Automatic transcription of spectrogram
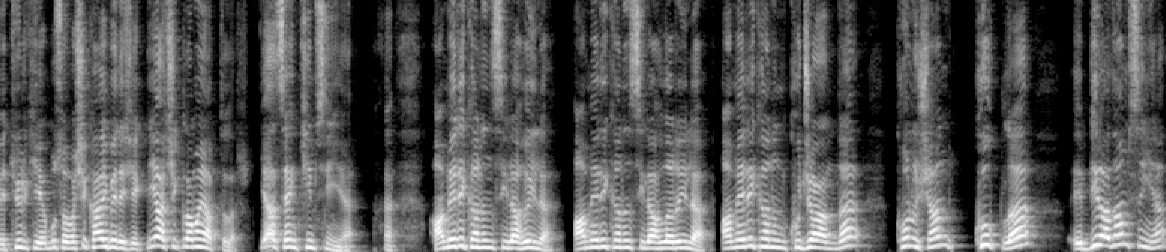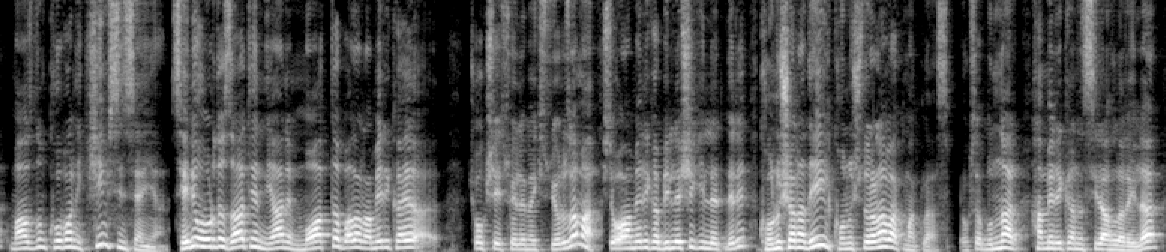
ve Türkiye bu savaşı kaybedecek diye açıklama yaptılar. Ya sen kimsin ya? Amerika'nın silahıyla, Amerika'nın silahlarıyla, Amerika'nın kucağında konuşan kukla e, bir adamsın ya. Mazlum Kobani kimsin sen yani? Seni orada zaten yani muhatap alan Amerika'ya çok şey söylemek istiyoruz ama işte o Amerika Birleşik Milletleri konuşana değil konuşturana bakmak lazım. Yoksa bunlar Amerika'nın silahlarıyla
